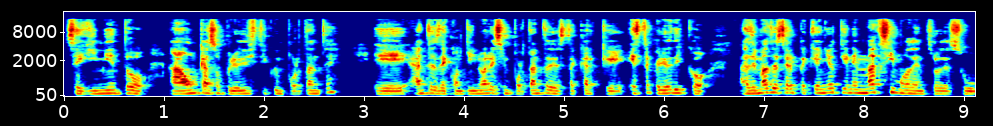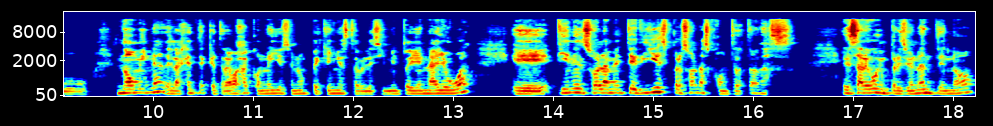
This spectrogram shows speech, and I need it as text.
seguimiento a un caso periodístico importante. Eh, antes de continuar, es importante destacar que este periódico, además de ser pequeño, tiene máximo dentro de su nómina de la gente que trabaja con ellos en un pequeño establecimiento ahí en Iowa, eh, tienen solamente 10 personas contratadas es algo impresionante, ¿no?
